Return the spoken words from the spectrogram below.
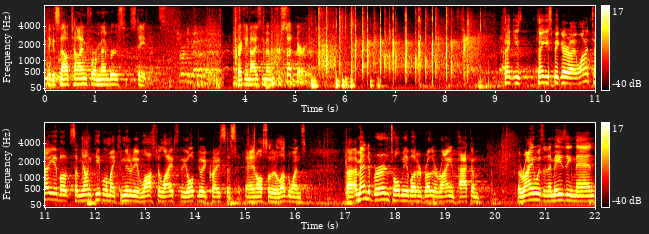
I think it's now time for members' statements. Recognize the member for Sudbury. Thank you, thank you, Speaker. I want to tell you about some young people in my community who have lost their lives to the opioid crisis and also their loved ones. Uh, Amanda Byrne told me about her brother Ryan Packham. Uh, Ryan was an amazing man,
